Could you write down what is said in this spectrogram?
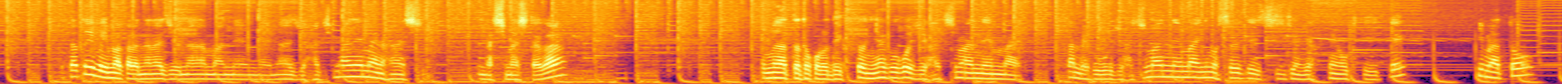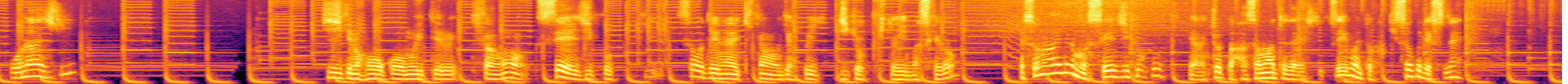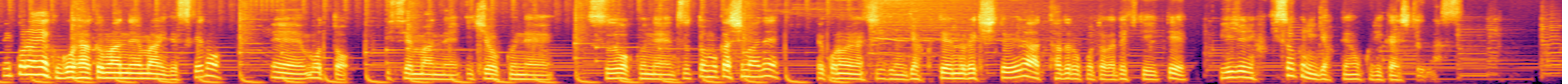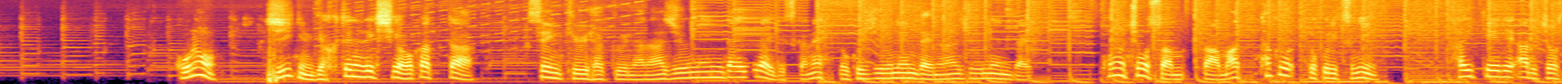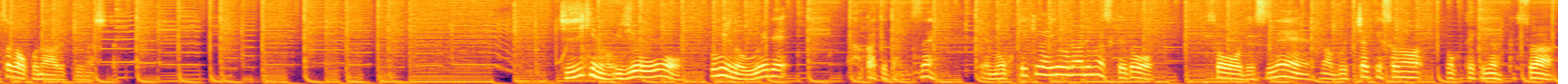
例えば今から77万年前、78万年前の話、今しましたが、主だったところでいくと258万年前、358万年前にもそれぞれ地域の逆転が起きていて、今と同じ地域の方向を向いている期間を正時刻期、そうでない期間を逆時刻期と言いますけど、その間でも正時刻期がちょっと挟まってたりして、随分と不規則ですね。でこれは約500万年前ですけど、えー、もっと1000万年、1億年、数億年、ずっと昔までこのような地域の逆転の歴史というのはたどることができていて、非常に不規則に逆転を繰り返しています。この地域の逆転の歴史が分かった1970年代ぐらいですかね、60年代、70年代、この調査が全く独立に背景である調査が行われていました。地磁気の異常を海の上で測ってたんですね。目的はいろいろありますけど、そうですね、まあ、ぶっちゃけその目的の一つは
